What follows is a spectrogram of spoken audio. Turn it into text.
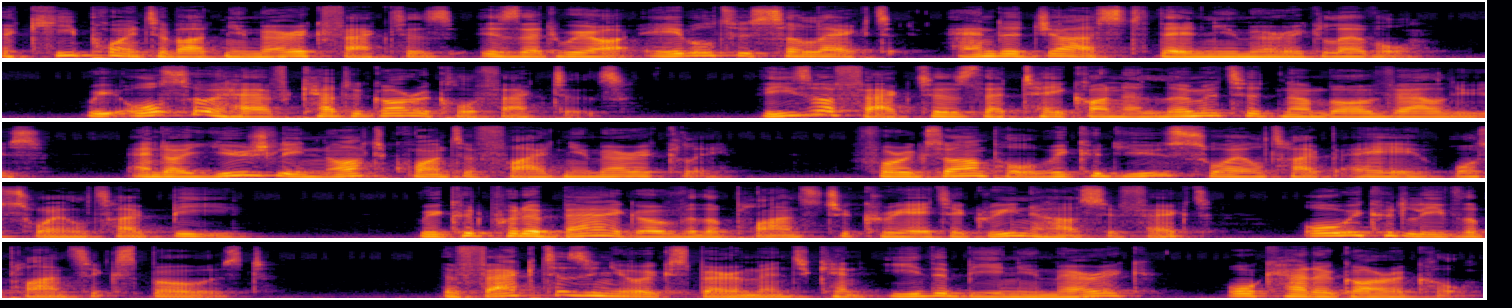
A key point about numeric factors is that we are able to select and adjust their numeric level. We also have categorical factors. These are factors that take on a limited number of values and are usually not quantified numerically. For example, we could use soil type A or soil type B. We could put a bag over the plants to create a greenhouse effect, or we could leave the plants exposed. The factors in your experiment can either be numeric or categorical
